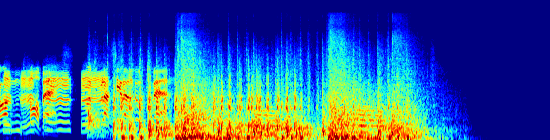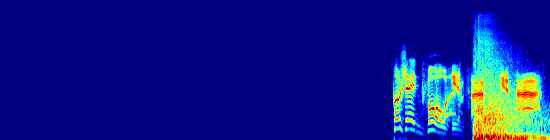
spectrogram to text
Tyrann vorwärts. Platziere Luftwert. Pushing forward. Him fast. Him hard.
